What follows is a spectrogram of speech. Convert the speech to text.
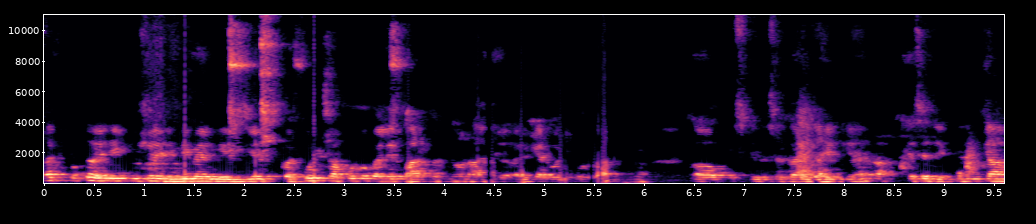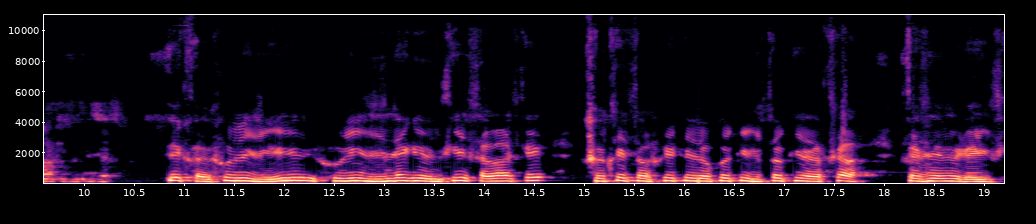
फक्त एक विषय हिंदी में ले लीजिए कर्पूरी ठाकुर को पहले भारत रत्न और आज एलके अडवाणी को भारत रत्न सरकार ने जाहिर किया है। आप कैसे देखते हैं क्या आपकी प्रतिक्रिया है एक कर्पूरी जी पूरी जिंदगी उनकी समाज के छोटे तबके के लोगों की हितों की रक्षा करने में गई थी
